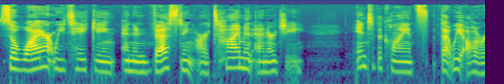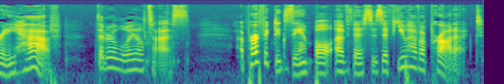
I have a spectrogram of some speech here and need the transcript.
So, why aren't we taking and investing our time and energy into the clients that we already have that are loyal to us. A perfect example of this is if you have a product.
